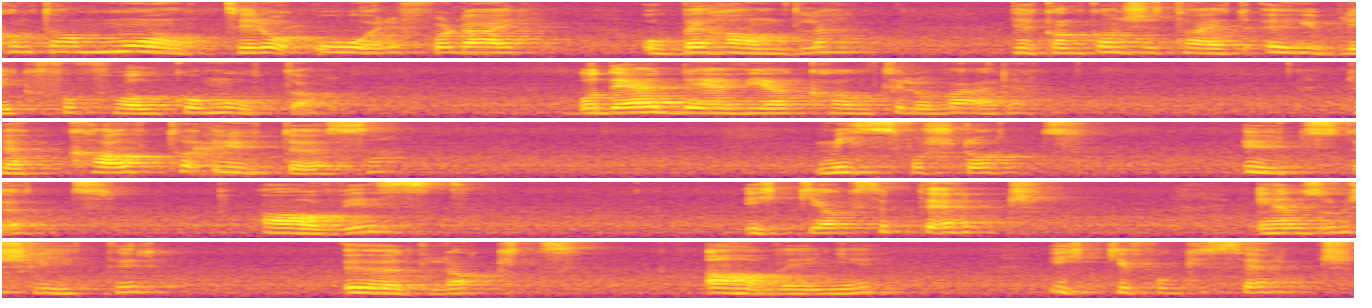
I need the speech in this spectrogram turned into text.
kan ta måneder og år for deg å behandle? Det kan kanskje ta et øyeblikk for folk å motta. Og det er det vi er kalt til å være. Du er kalt til å utøse. Misforstått, utstøtt, avvist, ikke akseptert. En som sliter, ødelagt, avhengig, ikke fokusert.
